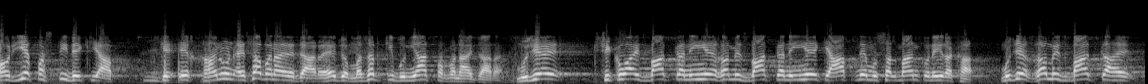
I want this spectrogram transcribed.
और ये पस्ती देखिए आप, कि एक कानून ऐसा बनाया जा रहा है जो मज़हब की बुनियाद पर बनाया जा रहा है। मुझे शिकवा इस बात का नहीं है, गम इस बात का नहीं है कि आपने मुसलमान को नहीं रखा। मुझे गम इस बात का है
